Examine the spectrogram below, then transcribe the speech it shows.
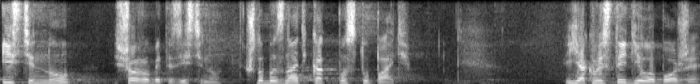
істину, що робити з істину? Щоб знати, як поступати, як вести діло Боже,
